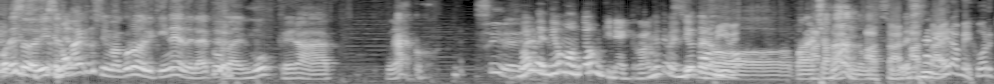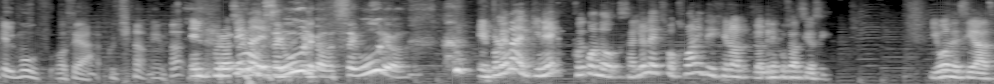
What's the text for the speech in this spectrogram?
Por eso dicen Microsoft y me acuerdo del Kinect de la época del Move, que era un asco. Sí, de- Igual vendió un montón Kinect, realmente vendió Sí, pero tanto. para Shazam nomás hasta- era mejor que el Move. O sea, escúchame, ¿no? El problema, seguro, del, seguro, seguro. el problema del Kinect fue cuando salió la Xbox One y te dijeron, lo tenés que usar sí o sí. Y vos decías,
